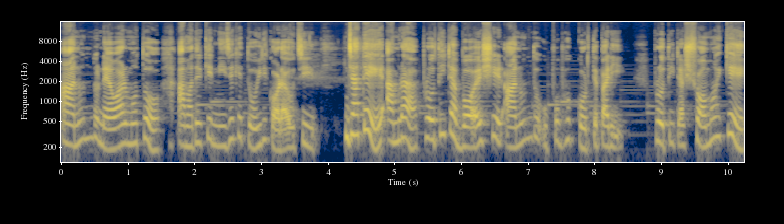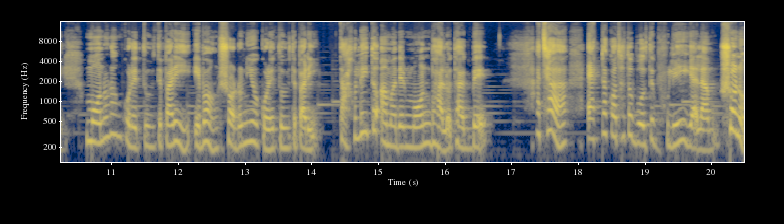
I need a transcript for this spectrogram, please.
আনন্দ নেওয়ার মতো আমাদেরকে নিজেকে তৈরি করা উচিত। যাতে আমরা প্রতিটা বয়সের আনন্দ উপভোগ করতে পারি, প্রতিটা সময়কে মনোরম করে তুলতে পারি এবং স্মরণীয় করে তুলতে পারি, তাহলেই তো আমাদের মন ভালো থাকবে। আচ্ছা একটা কথা তো বলতে ভুলেই গেলাম। শোনো,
